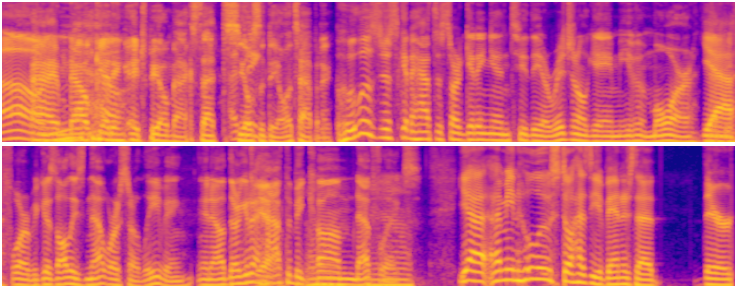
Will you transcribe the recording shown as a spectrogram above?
Oh, I'm now getting HBO Max. That seals the deal. It's happening. Hulu's just gonna have to start getting into the original game even more Yeah. than before because all these networks are leaving. You know, they're gonna Yeah. have to become mm, Netflix. Yeah, I mean Hulu still has the advantage that their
